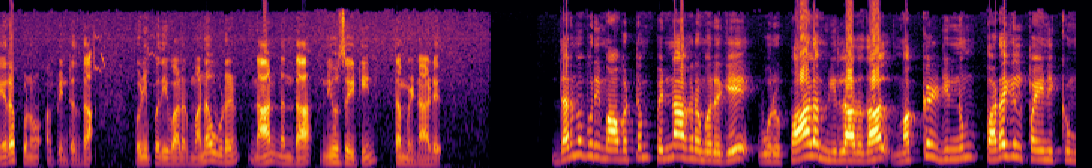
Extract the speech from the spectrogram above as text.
நிரப்பணும் அப்படின்றது தான் ஒளிப்பதிவாளர் மனவுடன் நான் நந்தா நியூஸ் எயிட்டீன் தமிழ்நாடு. தருமபுரி மாவட்டம் பெண்ணாகரம் அருகே ஒரு பாலம் இல்லாததால் மக்கள் இன்னும் படகில் பயணிக்கும்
